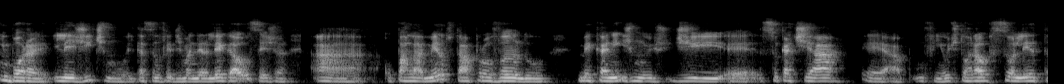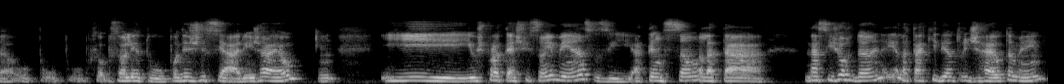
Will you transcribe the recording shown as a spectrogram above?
Embora ilegítimo, ele está sendo feito de maneira legal, ou seja, a, o parlamento está aprovando mecanismos de é, sucatear, é, a, enfim, ou de tornar obsoleta, o, o, obsoleto o poder judiciário em Israel. Né? E, os protestos são imensos e a tensão ela está na Cisjordânia e ela está aqui dentro de Israel também.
